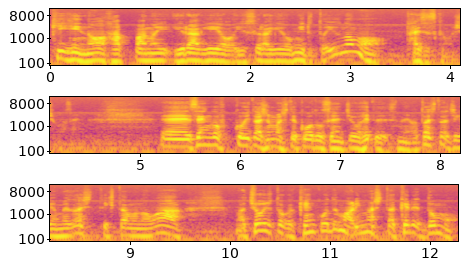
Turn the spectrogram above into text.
ー、木々の葉っぱの揺らぎをゆすらぎを見るというのも大切かもしれません。えー、戦後復興いたしまして高度成長を経てですね私たちが目指してきたものは、まあ、長寿とか健康でもありましたけれども、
